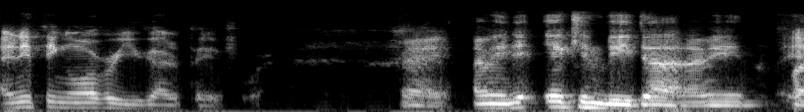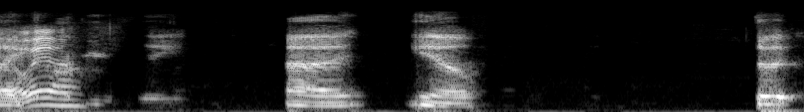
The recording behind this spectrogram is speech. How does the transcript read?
Anything over, you got to pay for it. Right. I mean, it, it can be done. I mean, like oh, yeah. obviously, uh, you know, the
